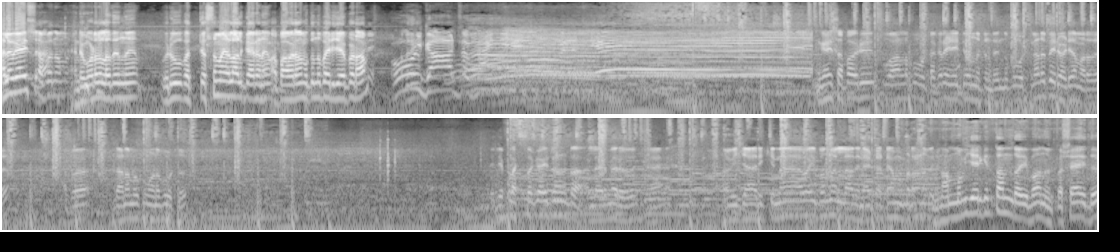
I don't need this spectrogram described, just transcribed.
ഹലോ ഗൈസ് അപ്പൊ എന്റെ കൂടെ ഉള്ളത് ഇന്ന് ഒരു വ്യത്യസ്തമായുള്ള ആൾക്കാരാണ്. അപ്പൊ അവരെ നമുക്കൊന്ന് പരിചയപ്പെടാം. All gods of 98 ഗൈസ് അപ്പൊ അവർ പോകാനുള്ള ബോട്ടൊക്കെ റെഡി ആയിട്ട് വന്നിട്ടുണ്ട്. ഇന്ന് ബോട്ടിലാണ് പരിപാടി നമ്മുടേത് അപ്പൊ ഇതാണ് നമുക്ക് പോണ ബോട്ട്. വലിയ ഫ്ലക്സ് ഒക്കെ ആയിട്ടാണ് കേട്ടോ എല്ലാവരും വരവ്. ഞാൻ വിചാരിക്കുന്ന വൈബൊന്നും അല്ല അതിനായിട്ട് നമ്മ വിചാരിക്കുന്ന തന്ത വൈബാണ്. പക്ഷെ ഇത്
